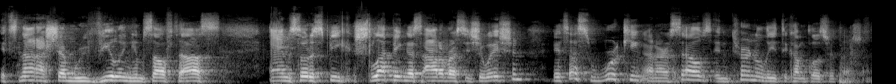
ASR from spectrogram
It's not Hashem revealing Himself to us and, so to speak, schlepping us out of our situation. It's us working on ourselves internally to come closer to Hashem.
